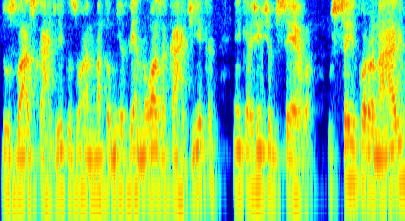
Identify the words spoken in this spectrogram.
dos vasos cardíacos, uma anatomia venosa cardíaca, em que a gente observa o seio coronário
